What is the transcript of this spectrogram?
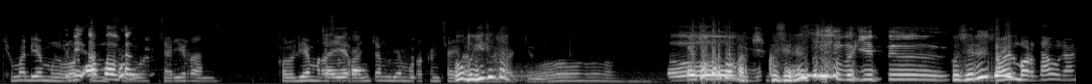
cuma dia Jadi mengeluarkan apa, sebuah cairan kalau dia merasa Cairan. terancam dia mengeluarkan cairan Oh, begitu, racun. Oh. Eh, sabar, Oh, sabar. begitu. Kok serius? begitu. Kok serius? kalian baru tahu kan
